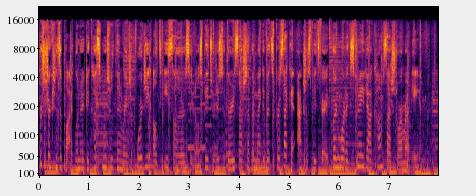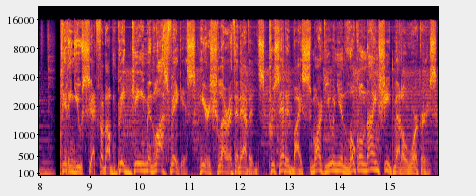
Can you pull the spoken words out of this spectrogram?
Restrictions apply, limited to customers within range of 4G LTE cellular signal. Speeds reduced to 30 slash 7 megabits per second. Actual speeds vary. Learn more at xfinity.com slash storm ready. Getting you set for the big game in Las Vegas. Here's Schlereth and Evans, presented by Smart Union Local 9 Sheet Metal Workers.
